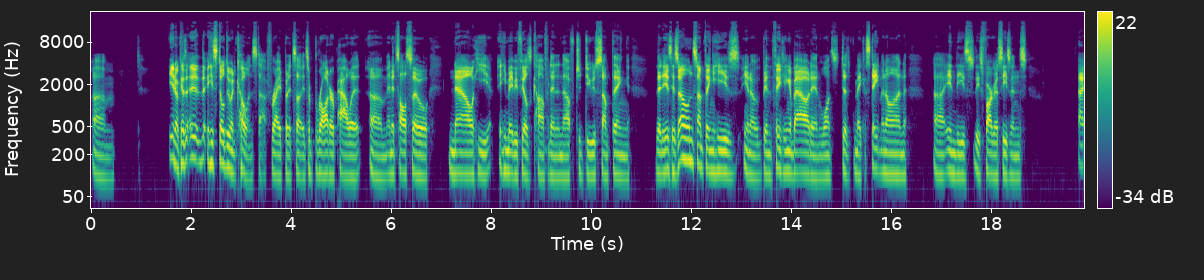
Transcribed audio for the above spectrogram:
Um, you know, because he's still doing Coen stuff, right? But it's a it's a broader palette, um, and it's also now he he maybe feels confident enough to do something that is his own, something he's you know been thinking about and wants to make a statement on uh, in these these Fargo seasons. I,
